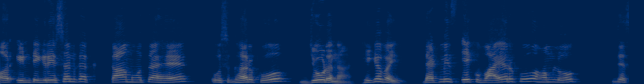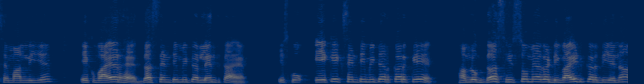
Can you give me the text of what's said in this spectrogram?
और इंटीग्रेशन का काम होता है उस घर को जोड़ना, ठीक है भाई? दैट मीन्स एक वायर को हम लोग, जैसे मान लीजिए, एक वायर है, दस सेंटीमीटर लेंथ का है इसको एक एक सेंटीमीटर करके हम लोग दस हिस्सों में अगर डिवाइड कर दिए ना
